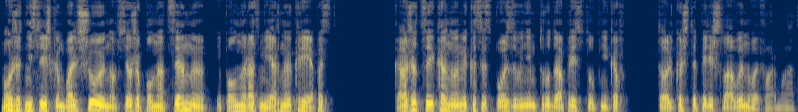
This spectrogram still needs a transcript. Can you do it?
Может, не слишком большую, но все же полноценную и полноразмерную крепость. Кажется, экономика с использованием труда преступников только что перешла в иной формат.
